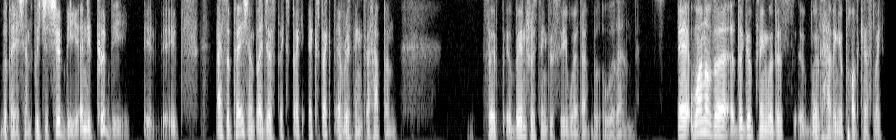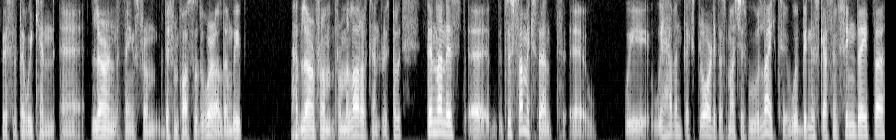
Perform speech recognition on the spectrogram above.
the patient which it should be and it could be. It, it's as a patient i just expect expect everything to happen. So it, will be interesting to see where that will, will end uh, one of the the good thing with this with having a podcast like this is that we can uh, learn things from different parts of the world. And we have learned from from a lot of countries. But finland is uh, to some extent uh, we we haven't explored it as much as we would like to. We've been discussing Findata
